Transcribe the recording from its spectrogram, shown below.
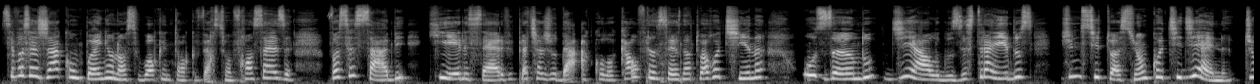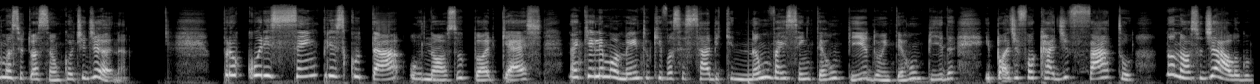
Se você já acompanha o nosso Walk and Talk versão francesa, você sabe que ele serve para te ajudar a colocar o francês na tua rotina usando diálogos extraídos de de uma situação cotidiana. Procure sempre escutar o nosso podcast naquele momento que você sabe que não vai ser interrompido ou interrompida e pode focar de fato no nosso diálogo.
